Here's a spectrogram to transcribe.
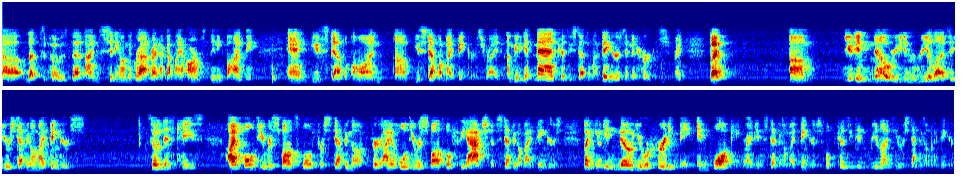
uh, let's suppose that I'm sitting on the ground, right? I've got my arms leaning behind me, and you step on um, you step on my fingers, right? I'm gonna get mad because you stepped on my fingers and it hurts, right? But um, you didn't know or you didn't realize that you were stepping on my fingers. So in this case, I hold you responsible for stepping on for I hold you responsible for the action of stepping on my fingers. But you didn't know you were hurting me in walking, right, in stepping on my fingers. Well, because you didn't realize you were stepping on my fingers,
